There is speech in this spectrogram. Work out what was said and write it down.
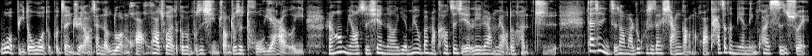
握笔都握的不正确，然后在那乱画，画出来的根本不是形状，就是涂鸦而已。然后描直线呢，也没有办法靠自己的力量描得很直。但是你知道吗？如果是在香港的话，他这个年龄快四岁，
